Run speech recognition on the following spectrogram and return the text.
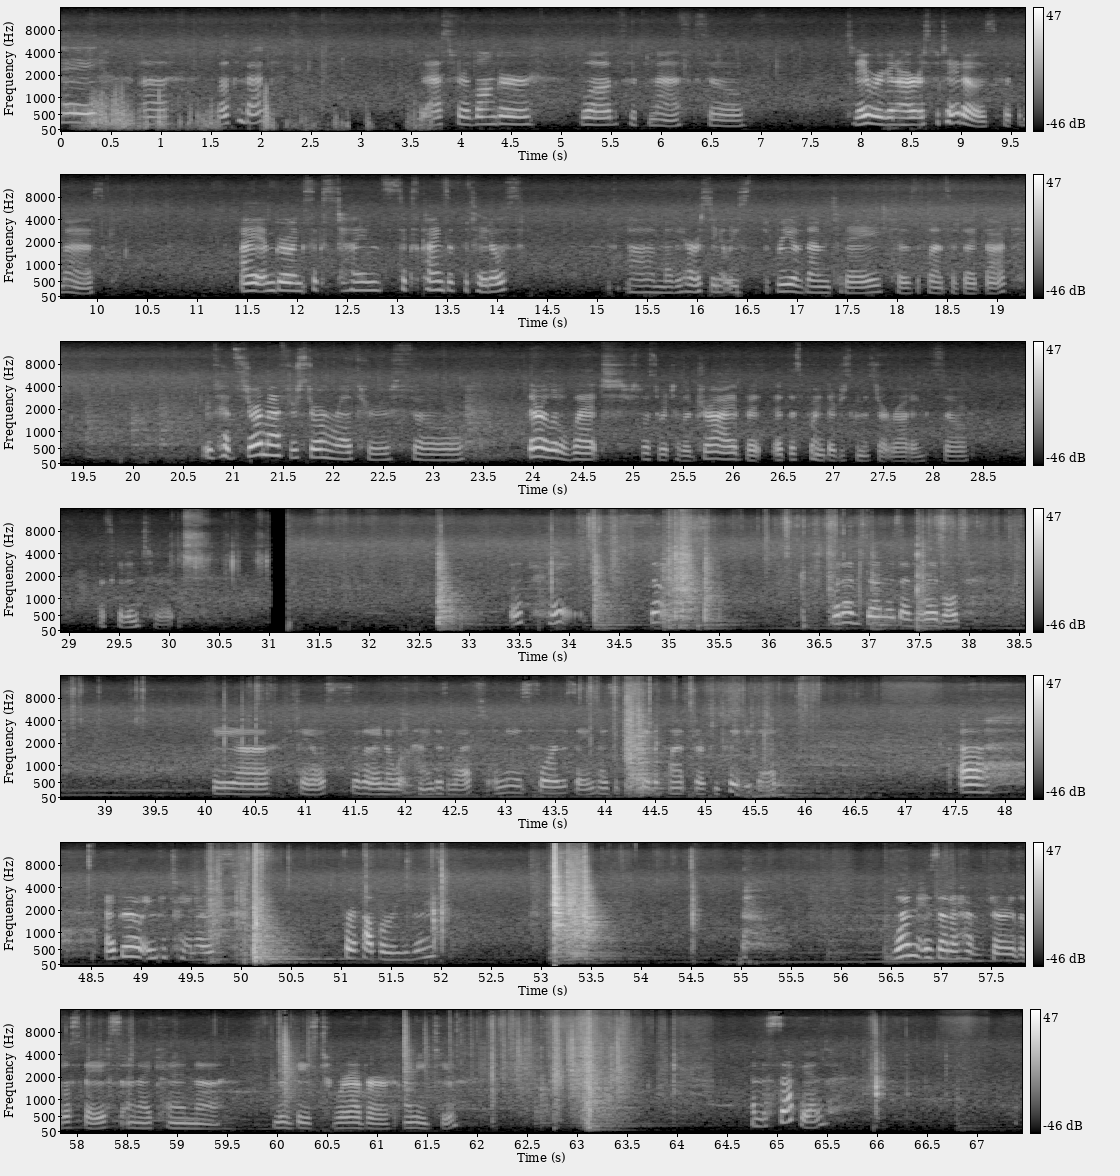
Hey, uh, welcome back. You asked for longer vlogs with the mask, so today we're gonna harvest potatoes with the mask. I am growing six times six kinds of potatoes. Um, I'll be harvesting at least three of them today because the plants have died back. We've had storm after storm roll through, so they're a little wet. You're supposed to wait till they're dry, but at this point they're just going to start rotting. So let's get into it. Okay, so what I've done is I've labeled the uh, potatoes so that I know what kind is what. And these four are the same. As you can see, the plants are completely dead. Uh, I grow in containers for a couple reasons. One is that I have very little space and I can uh, move these to wherever I need to. And the second,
